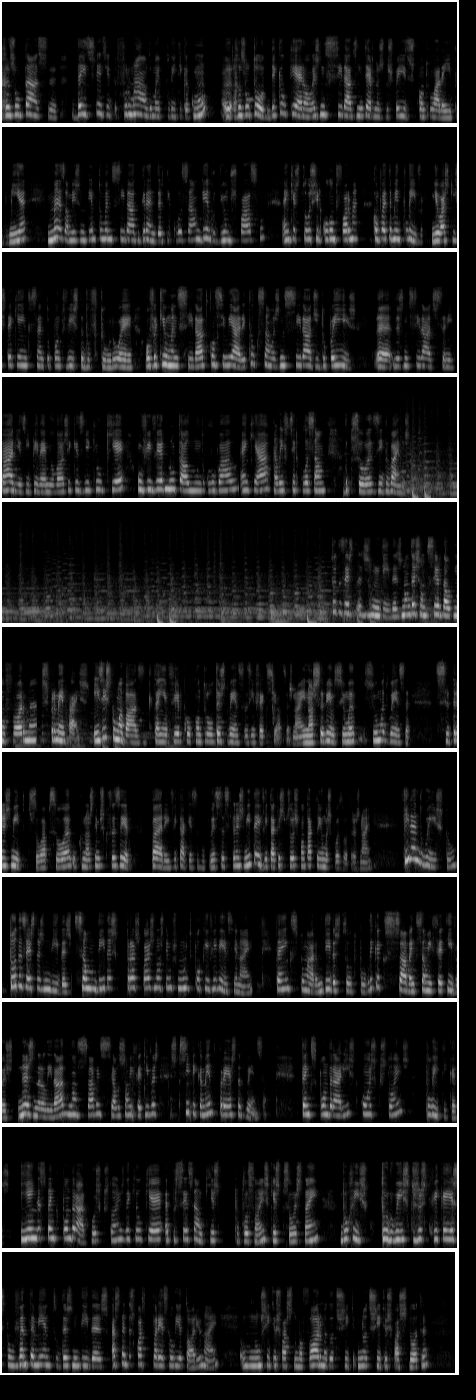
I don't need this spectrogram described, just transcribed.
resultasse da existência formal de uma política comum, eh, resultou daquilo que eram as necessidades internas dos países de controlar a epidemia, mas ao mesmo tempo de uma necessidade grande de articulação dentro de um espaço em que as pessoas circulam de forma completamente livre. E eu acho que isto é que é interessante do ponto de vista do futuro, é houve aqui uma necessidade de conciliar aquilo que são as necessidades do país das necessidades sanitárias e epidemiológicas e aquilo que é o viver no tal mundo global em que há a livre circulação de pessoas e de bens. Todas estas medidas não deixam de ser, de alguma forma, experimentais. Existe uma base que tem a ver com o controle das doenças infecciosas, não é? E nós sabemos se uma, se uma doença se transmite pessoa a pessoa, o que nós temos que fazer para evitar que essa doença se transmita é evitar que as pessoas contactem umas com as outras, não é? Tirando isto, todas estas medidas são medidas para as quais nós temos muito pouca evidência, não é? Têm que se tomar medidas de saúde pública que se sabem que são efetivas na generalidade, não se sabem se elas são efetivas especificamente para esta doença. Tem que se ponderar isto com as questões políticas e ainda se tem que ponderar com as questões daquilo que é a percepção que as populações, que as pessoas têm do risco tudo isto justifica este levantamento das medidas, às tantas quase que parece aleatório, não é? Num sítios faz-se de uma forma, de outros sítios, noutros sítios faz-se de outra.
